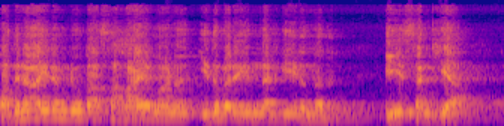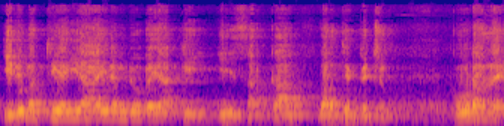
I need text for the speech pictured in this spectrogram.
പതിനായിരം രൂപ സഹായമാണ് ഇതുവരെയും നൽകിയിരുന്നത്. ഈ സംഖ്യ ഇരുപത്തി അയ്യായിരം രൂപയാക്കി ഈ സർക്കാർ വർദ്ധിപ്പിച്ചു. കൂടാതെ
